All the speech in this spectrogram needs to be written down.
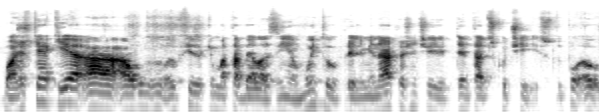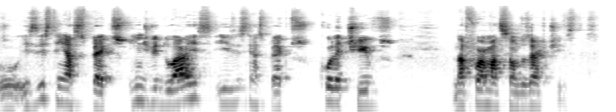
Bom, a gente tem aqui, a, a, eu fiz aqui uma tabelazinha muito preliminar para a gente tentar discutir isso. Existem aspectos individuais e existem aspectos coletivos na formação dos artistas.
